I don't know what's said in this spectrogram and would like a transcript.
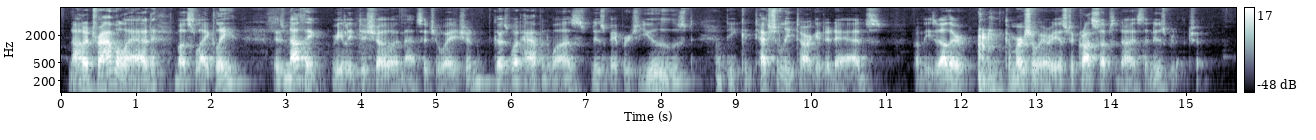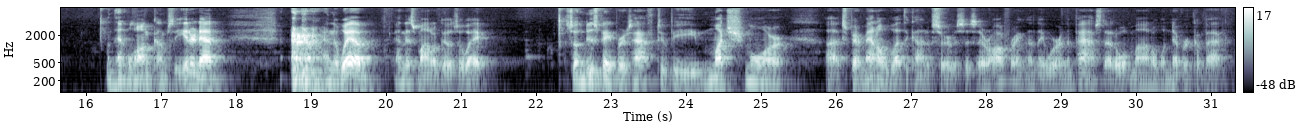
Not a travel ad, most likely there's nothing really to show in that situation because what happened was newspapers used the contextually targeted ads from these other commercial areas to cross subsidize the news production. And then along comes the internet and the web, and this model goes away. So newspapers have to be much more uh, experimental about the kind of services they're offering than they were in the past. That old model will never come back.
